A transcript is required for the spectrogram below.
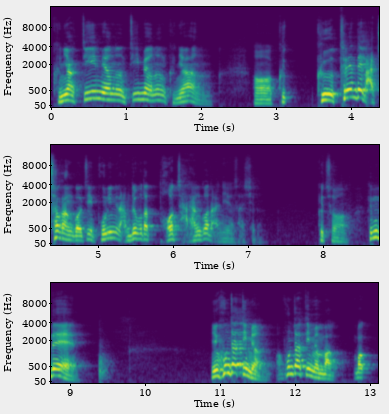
그냥 뛰면은 뛰면은 그냥 어 그 그 트렌드에 맞춰 간 거지 본인이 남들보다 더 잘한 건 아니에요, 사실은. 그쵸? 근데 이 혼자 뛰면 혼자 뛰면 막 막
